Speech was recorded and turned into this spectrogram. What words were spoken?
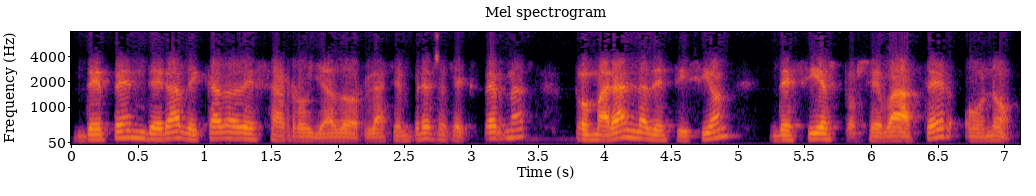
dependerá de cada desarrollador. Las empresas externas tomarán la decisión de si esto se va a hacer o no.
